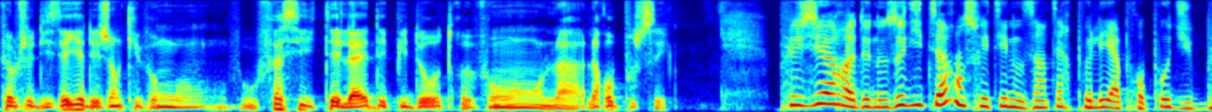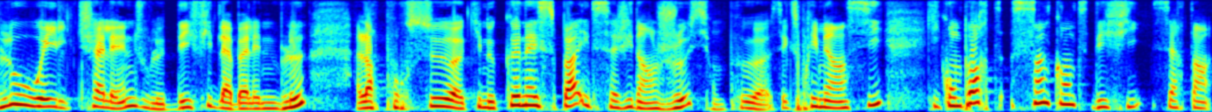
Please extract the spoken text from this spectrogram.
Comme je disais, il y a des gens qui vont vous faciliter l'aide et puis d'autres vont la, la repousser. Plusieurs de nos auditeurs ont souhaité nous interpeller à propos du Blue Whale Challenge ou le défi de la baleine bleue. Alors pour ceux euh, qui ne connaissent pas, il s'agit d'un jeu, si on peut euh, s'exprimer ainsi, qui comporte 50 défis, certains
